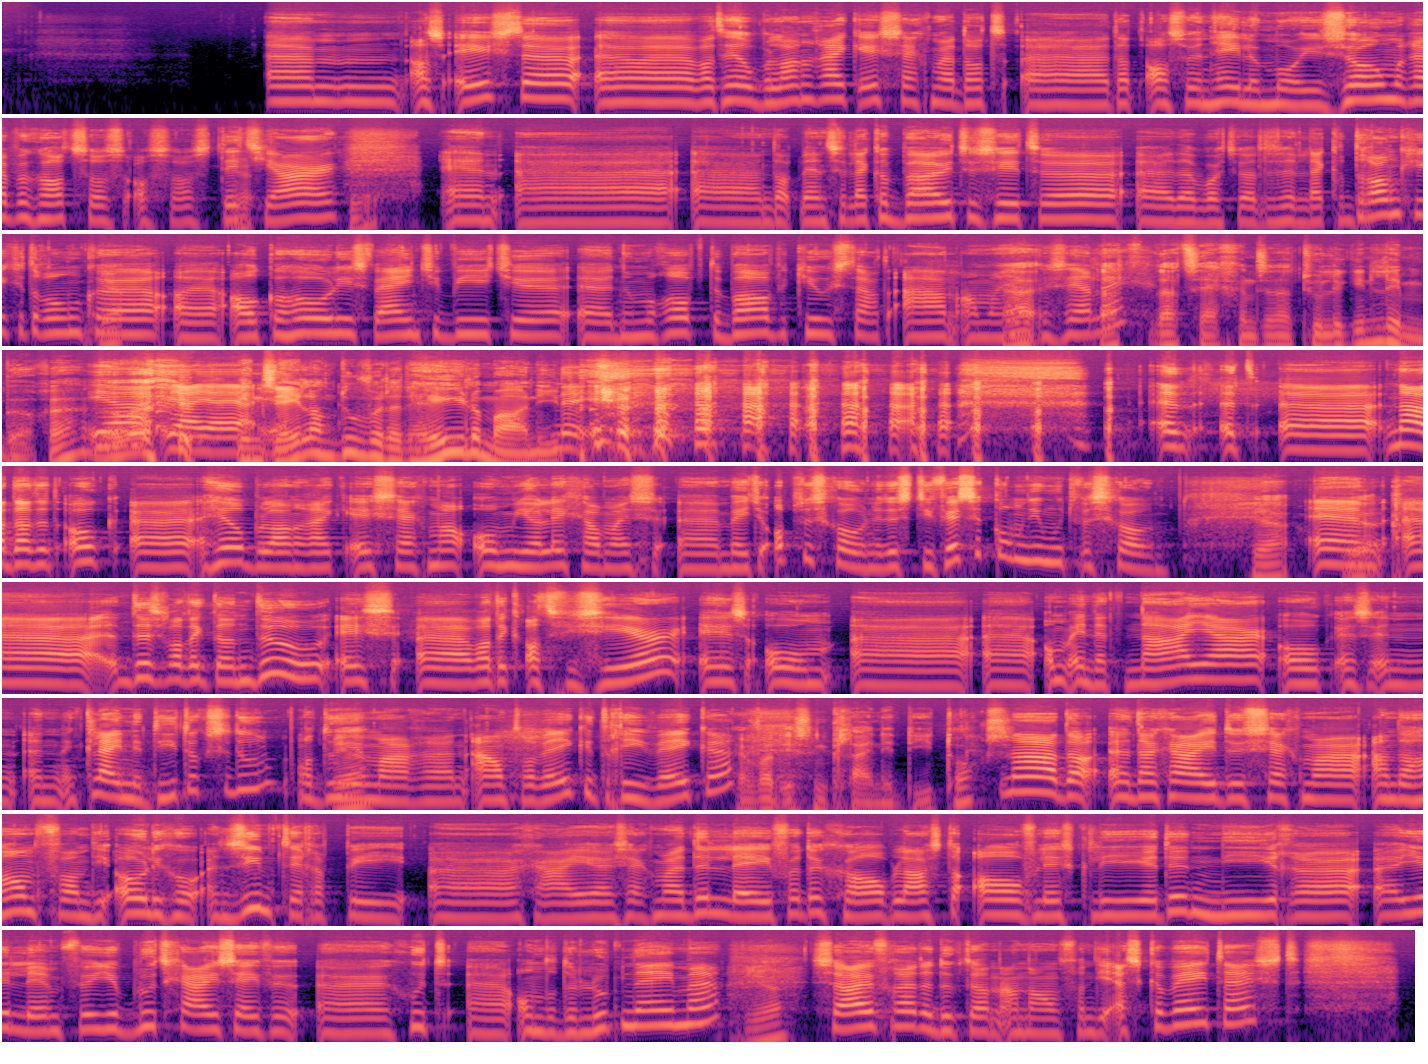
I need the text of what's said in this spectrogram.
Ehm, als eerste, eh, wat heel belangrijk is, zeg maar, dat, eh, dat als we een hele mooie zomer hebben gehad, zoals, als, zoals dit jaar, ja. en eh, dat mensen lekker buiten zitten, er wordt wel eens een lekker drankje gedronken, Ja. alcoholisch, wijntje, biertje, noem maar op, de barbecue staat aan, allemaal heel gezellig. Dat, dat zeggen ze natuurlijk in Limburg. Hè? In. Zeeland doen we dat helemaal niet. Nee. en het, eh, nou, dat het ook eh, heel belangrijk is, zeg maar, om je lichaam eens eh, een beetje op te schonen. Dus die vissenkom, die moeten we schoon. Ja, En ja. dus wat ik dan doe, is wat ik adviseer, is om, om in het najaar ook eens een, een, een kleine detox te doen. Al doe Ja. je maar een aantal weken, drie weken. En wat is een kleine detox? Nou, dan, dan ga je dus zeg maar aan de hand van die oligo-enzymtherapie, ga je zeg maar de lever, de galblaas, de alvleesklier, de nieren, je lymfe, ga je eens even eh, goed eh, onder de loep nemen. Ja? Zuiveren, dat doe ik dan aan de hand van die SKB-test.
